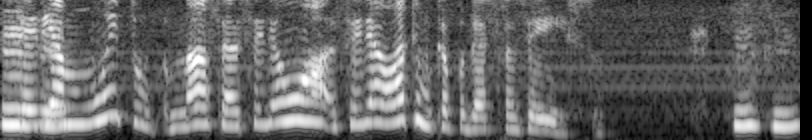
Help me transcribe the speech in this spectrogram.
Uhum. Seria muito, nossa, seria, um, seria ótimo que eu pudesse fazer isso. Uhum.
